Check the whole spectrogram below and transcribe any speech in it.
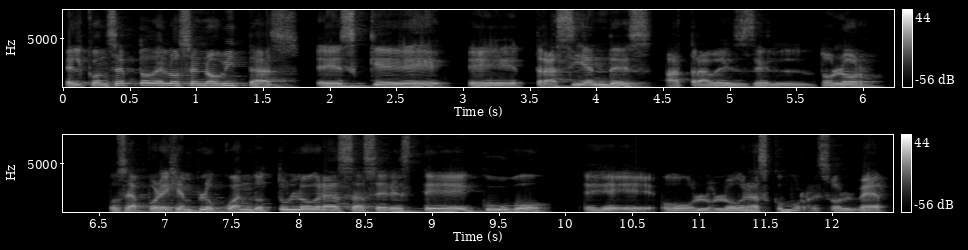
El concepto de los cenobitas es que eh, trasciendes a través del dolor. O sea, por ejemplo, cuando tú logras hacer este cubo eh, o lo logras como resolver,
